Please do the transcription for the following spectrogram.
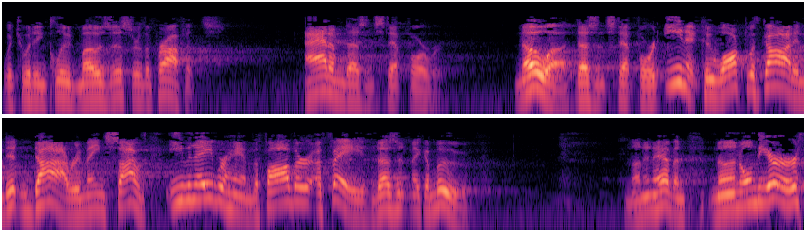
which would include Moses or the prophets. Adam doesn't step forward. Noah doesn't step forward. Enoch, who walked with God and didn't die, remains silent. Even Abraham, the father of faith, doesn't make a move. None in heaven, none on the earth.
